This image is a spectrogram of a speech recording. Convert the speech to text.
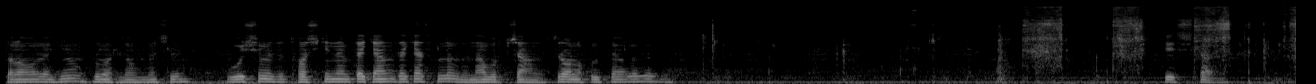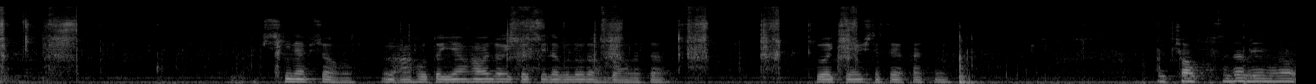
assalomu alaykum hurmatli obunachilar. Bu ishimizni toshkentdan bitta akamiz akasi qiluvdi navbur pichog'ini chiroyli qilib tayyorlab berdi. Kesishlari kichkina pichoq bu buni охотаga ham hamma joyga kirsanglar bo'laveradi xudo xohlasa suvakka ham hech narsaga qaytmaydi. Bu chopqisida bemalol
